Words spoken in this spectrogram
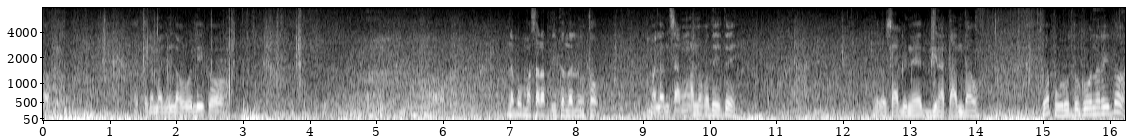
Oh. Ito naman yung nahuli ko. Na po masarap dito na luto. Malansang ano ko dito eh. Pero sabi ni Ed, ginataan daw. Yeah, puro dugo na rito.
